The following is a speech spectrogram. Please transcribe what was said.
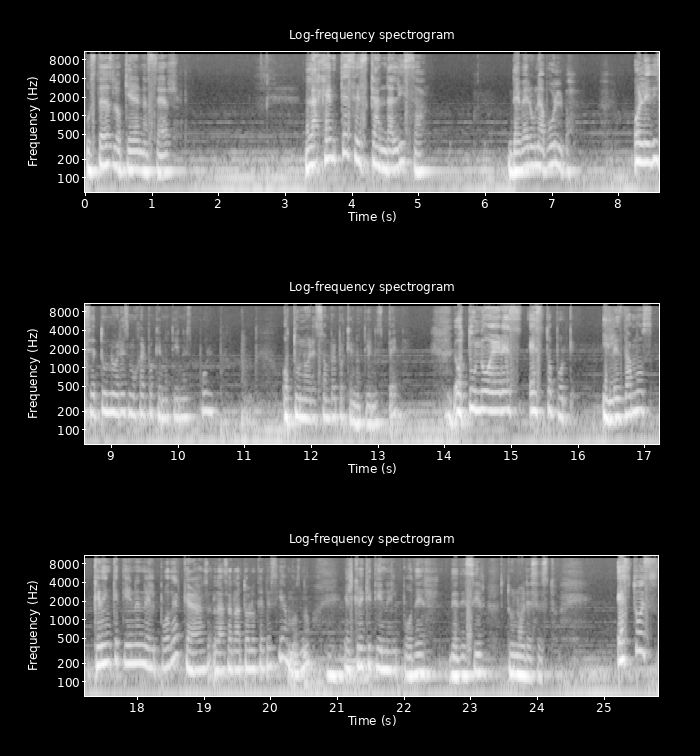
ustedes lo quieren hacer, la gente se escandaliza de ver una vulva. O le dice, tú no eres mujer porque no tienes vulva. O tú no eres hombre porque no tienes pene. O tú no eres esto porque... Y les damos, creen que tienen el poder, que era hace rato lo que decíamos, ¿no? Él cree que tiene el poder de decir, tú no eres esto. Esto es,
